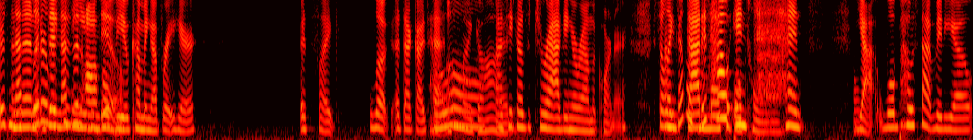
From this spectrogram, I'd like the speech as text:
There's and no- then literally this nothing is an you awful do. view coming up right here. It's like, look at that guy's head. Oh my Oh. god. as he goes dragging around the corner. So I like mean, that that is how multiple tones. intense. Yeah, we'll post that video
